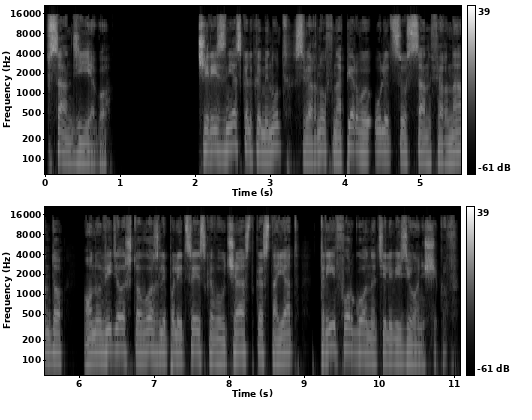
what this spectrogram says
в Сан-Диего. Через несколько минут, свернув на первую улицу Сан-Фернандо, он увидел, что возле полицейского участка стоят три фургона телевизионщиков.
